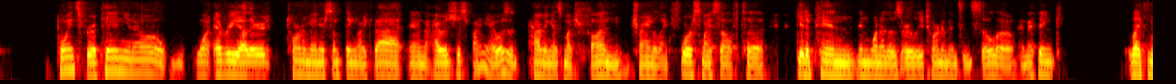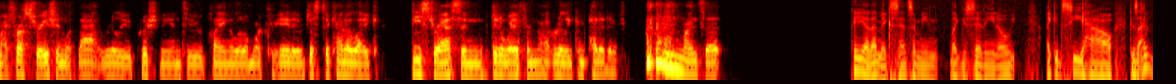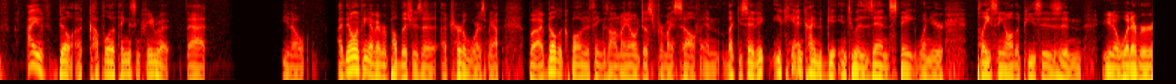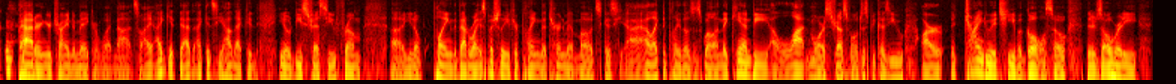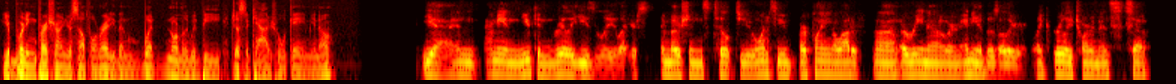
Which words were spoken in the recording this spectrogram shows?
points for a pin, you know, one every other tournament or something like that. And i was just finding i wasn't having as much fun trying to like force myself to get a pin in one of those early tournaments in solo. And i think like my frustration with that really pushed me into playing a little more creative just to kind of like de-stress and get away from that really competitive mindset. Okay yeah that makes sense. I mean like you said you know i could see how because i've i've built a couple of things in creative that you know, I, the only thing I've ever published is a, a, Turtle Wars map, but I built a couple other things on my own just for myself. And like you said, it, you can kind of get into a zen state when you're placing all the pieces in you know whatever pattern you're trying to make or whatnot. So I, I get that. I could see how that could you know de-stress you from uh, you know playing the battle royale, especially if you're playing the tournament modes because I, I, like to play those as well, and they can be a lot more stressful just because you are uh, trying to achieve a goal. So there's already you're putting pressure on yourself already than what normally would be just a casual game. You know. Yeah, and I mean, you can really easily let your emotions tilt you once you are playing a lot of uh, arena or any of those other like early tournaments. So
